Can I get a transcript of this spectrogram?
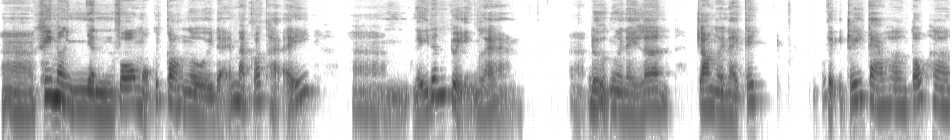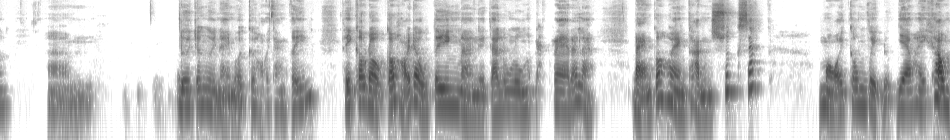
à, khi mà nhìn vô một cái con người để mà có thể, à, nghĩ đến chuyện là, à, đưa người này lên, cho người này cái vị trí cao hơn, tốt hơn, à, đưa cho người này mỗi cơ hội thăng tiến, thì câu đầu câu hỏi đầu tiên mà người ta luôn luôn đặt ra đó là "Bạn có hoàn thành xuất sắc mọi công việc được giao hay không?"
